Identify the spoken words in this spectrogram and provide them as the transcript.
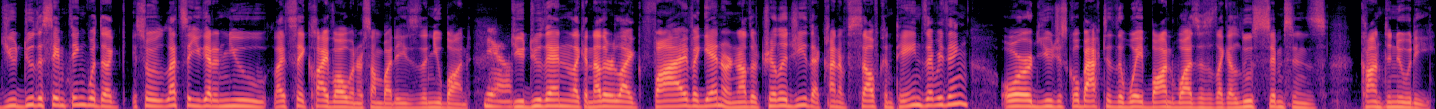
you do the same thing with like so let's say you get a new let's say Clive Owen or somebody's the new Bond. Yeah. Do you do then like another like five again or another trilogy that kind of self-contains everything, or do you just go back to the way Bond was as like a loose Simpsons continuity?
